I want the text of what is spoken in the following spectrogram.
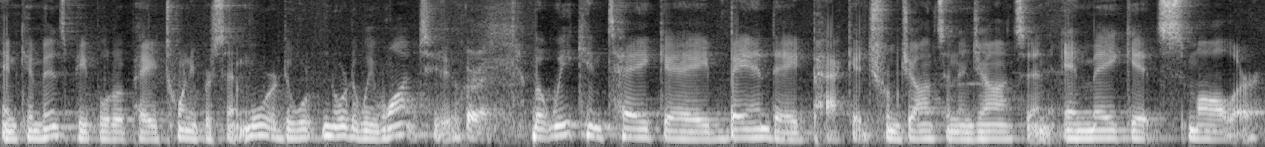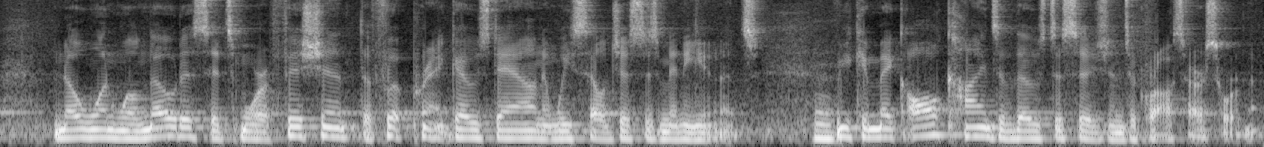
and convince people to pay 20% more, do- nor do we want to. Correct. But we can take a Band-Aid package from Johnson & Johnson and make it smaller. No one will notice, it's more efficient, the footprint goes down, and we sell just as many units. Hmm. We can make all kinds of those decisions across our assortment.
